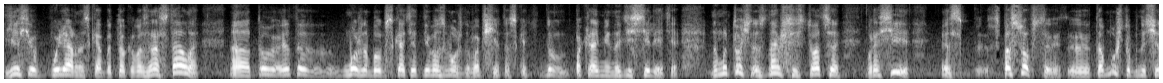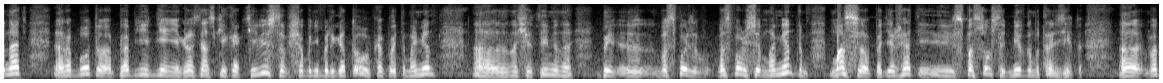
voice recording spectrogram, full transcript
если популярность как бы только возрастала, а, то это, можно было бы сказать, это невозможно вообще, так сказать, ну, по крайней мере, на десятилетия. Но мы точно знаем, что ситуация в России способствует э, тому, чтобы начинать работу по объединению гражданских активистов, чтобы они были готовы в какой-то момент, а, значит, именно э, воспользоваться моментом массово поддержать и способствовать мирному транзиту. А,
